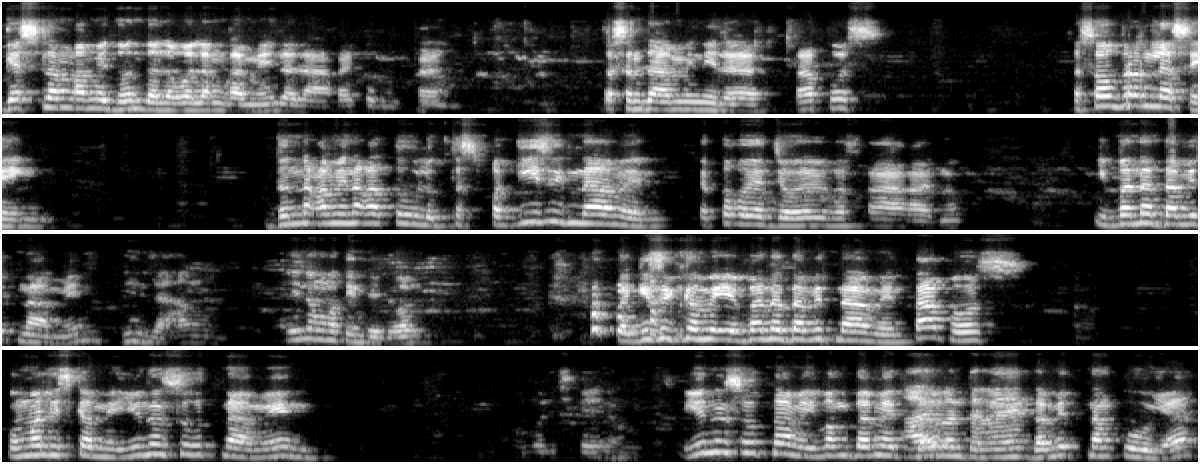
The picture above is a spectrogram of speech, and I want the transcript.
guest lang kami doon, dalawa lang kami, lalaki, pumunta. Tapos ang dami nila. Tapos, sa sobrang lasing, doon na kami nakatulog. Tapos pagising namin, ito Kuya Joel, mas nakakano, iba na damit namin. Yun lang. Yun ang matindi doon. Pagising kami, iba na damit namin. Tapos, umalis kami, yun ang suot namin. Umalis kayo ng... Yun ang suot namin, ibang damit. Ah, ibang damit. damit ng kuya.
